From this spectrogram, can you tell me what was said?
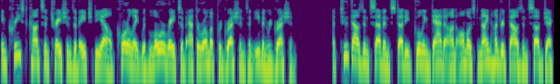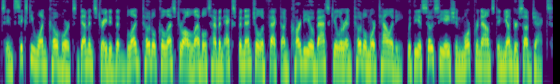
Increased concentrations of HDL correlate with lower rates of atheroma progressions and even regression. A 2007 study pooling data on almost 900,000 subjects in 61 cohorts demonstrated that blood total cholesterol levels have an exponential effect on cardiovascular and total mortality, with the association more pronounced in younger subjects.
